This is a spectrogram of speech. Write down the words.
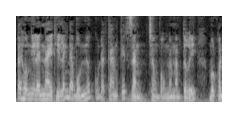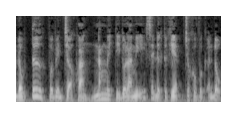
Tại hội nghị lần này thì lãnh đạo bốn nước cũng đã cam kết rằng trong vòng 5 năm tới, một khoản đầu tư với viện trợ khoảng 50 tỷ đô la Mỹ sẽ được thực hiện cho khu vực Ấn Độ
